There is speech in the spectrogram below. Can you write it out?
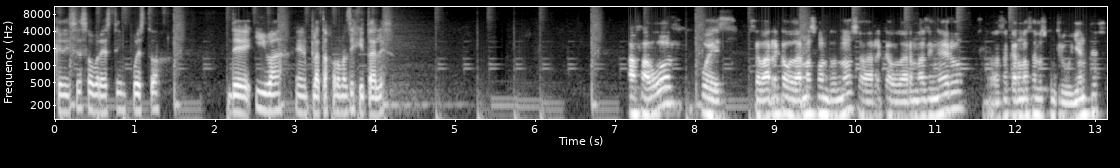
¿qué dice sobre este impuesto de IVA en plataformas digitales? A favor, pues se va a recaudar más fondos, ¿no? Se va a recaudar más dinero, se va a sacar más a los contribuyentes.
